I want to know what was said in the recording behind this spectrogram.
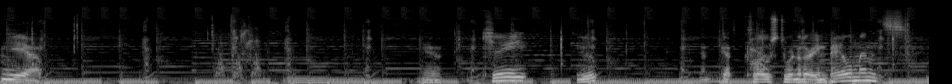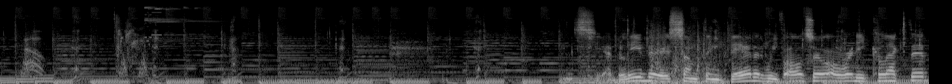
Yeah. Okay. Oop. Got close to another impalement. Let's see. I believe there is something there that we've also already collected.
